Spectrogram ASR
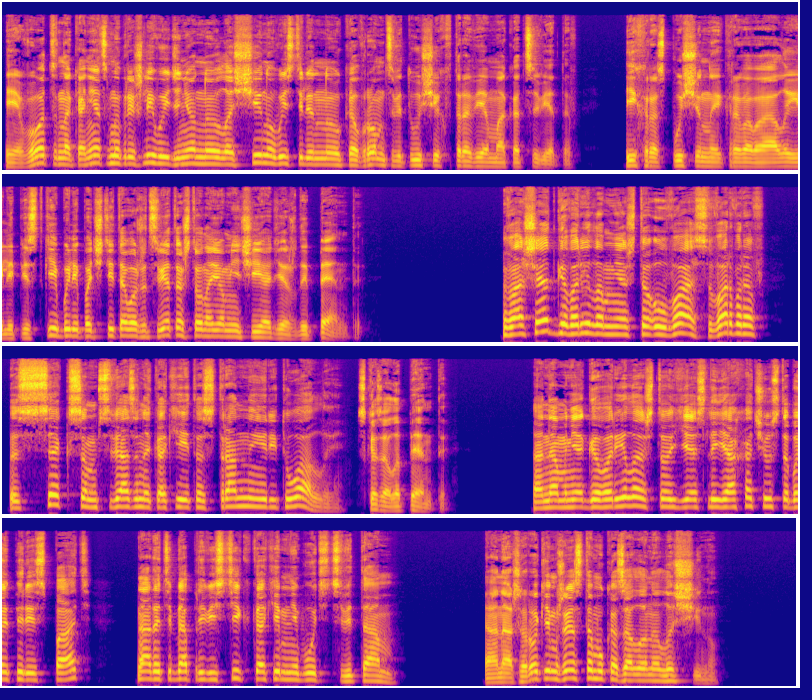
И вот, наконец, мы пришли в уединенную лощину, выстеленную ковром цветущих в траве макоцветов. Их распущенные кроваво-алые лепестки были почти того же цвета, что наемничьи одежды Пенты. «Вашет говорила мне, что у вас, варваров, с сексом связаны какие-то странные ритуалы», — сказала Пенте. «Она мне говорила, что если я хочу с тобой переспать, надо тебя привести к каким-нибудь цветам». Она широким жестом указала на лощину.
